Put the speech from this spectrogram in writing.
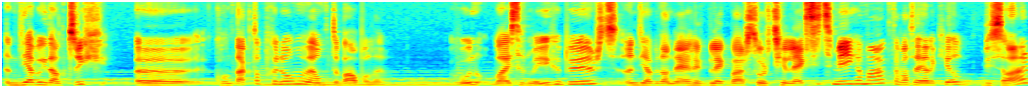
En die heb ik dan terug uh, contact opgenomen om te babbelen. Gewoon, wat is er met u gebeurd? En die hebben dan eigenlijk blijkbaar soortgelijks iets meegemaakt. Dat was eigenlijk heel bizar.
